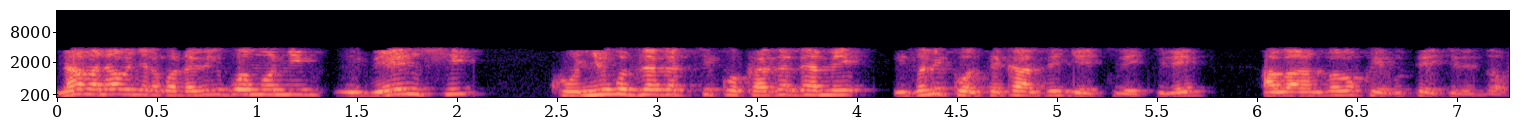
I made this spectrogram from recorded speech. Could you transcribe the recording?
n'aba n'abanyarwanda bigwamo ni benshi ku nyungu z'agatsiko ka kagame izo ni konsekansi y'igihe kirekire abantu baba bakwiye gutekerezaho.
